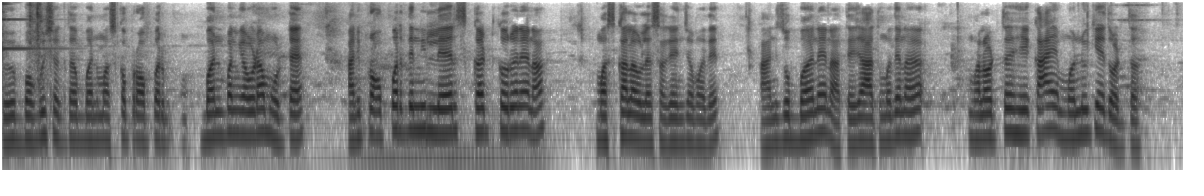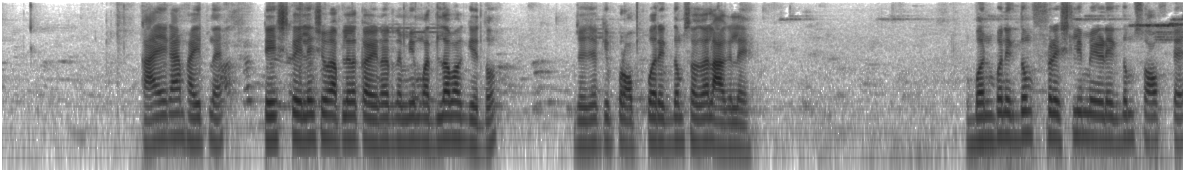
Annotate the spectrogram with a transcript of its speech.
तुम्ही बघू शकता बन मस्का प्रॉपर बन पण एवढा मोठा आहे. आणि प्रॉपर त्यांनी लेअर्स कट करून आहे ना मस्का लावला आहे सगळ्यांच्यामध्ये. आणि जो बन आहे ना त्याच्या आतमध्ये ना मला वाटतं हे काय मनुके आहेत वाटतं. काय आहे काय माहीत नाही. टेस्ट केल्याशिवाय आपल्याला कळणार नाही. मी मधला भाग घेतो. ज्याच्या की प्रॉपर एकदम सगळं लागलं आहे बन पण एकदम फ्रेशली मेड एकदम सॉफ्ट आहे.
